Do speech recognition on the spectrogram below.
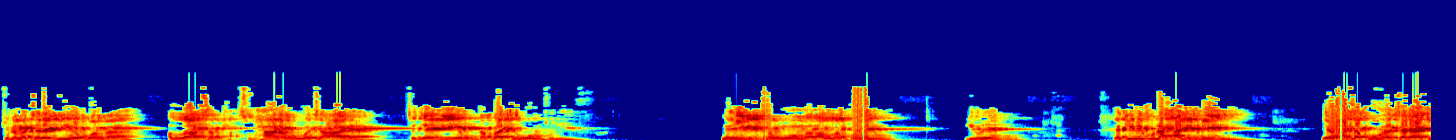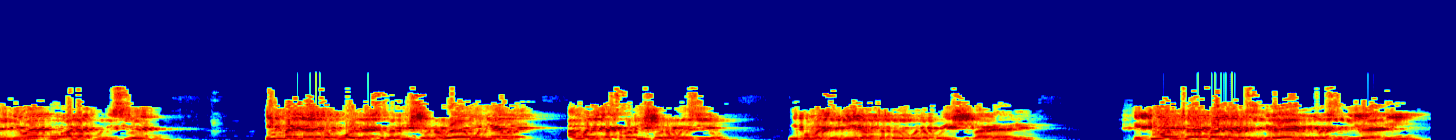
tuna matarajio kwamba Allah subhanahu wa ta'ala tajalie mkapate huo utulivu. Na hili tutamuomba Allah kwenu liwepo. Lakini kuna hali mbili. Yaweza kuwa unataraji liwepo alafu lisiwepo. Ima inaweza kuwa inasababishwa na wewe mwenyewe ama likasababishwa na mwenzio. Ni kwa mazingira mtakayokwenda kuishi baada ya leo ikiwa mtayafanya mazingira yenu ni mazingira ya dini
